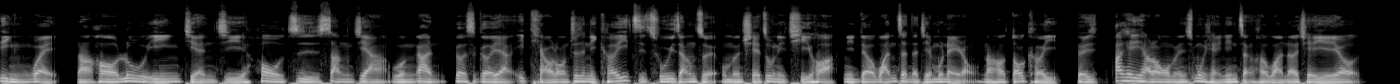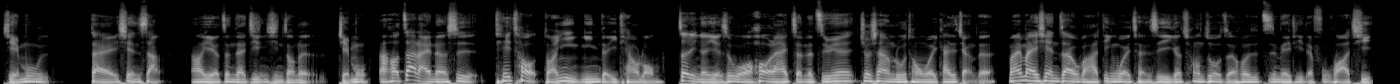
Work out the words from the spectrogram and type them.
定位，然后录音、剪辑、后置、上架、文案，各式各样一条龙，就是你可以只出一张嘴，我们协助你企划你的完整的节目内容，然后都可以。所以八 K 一条龙，我们目前已经整合完了，而且也有节目在线上。然后也有正在进行中的节目，然后再来呢是 TikTok 短影音的一条龙，这里呢也是我后来整的资源，就像如同我一开始讲的，买买现在我把它定位成是一个创作者或是自媒体的孵化器，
